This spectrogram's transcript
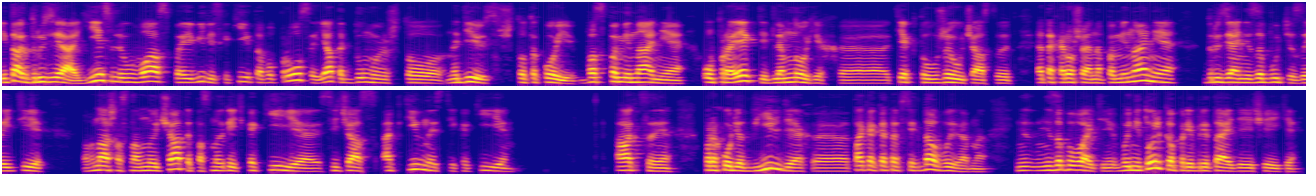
Итак, друзья, если у вас появились какие-то вопросы, я так думаю, что, надеюсь, что такое воспоминание о проекте для многих, э, тех, кто уже участвует, это хорошее напоминание. Друзья, не забудьте зайти наш основной чат и посмотреть, какие сейчас активности, какие акции проходят в гильдиях, э, так как это всегда выгодно. Не, не забывайте, вы не только приобретаете ячейки,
